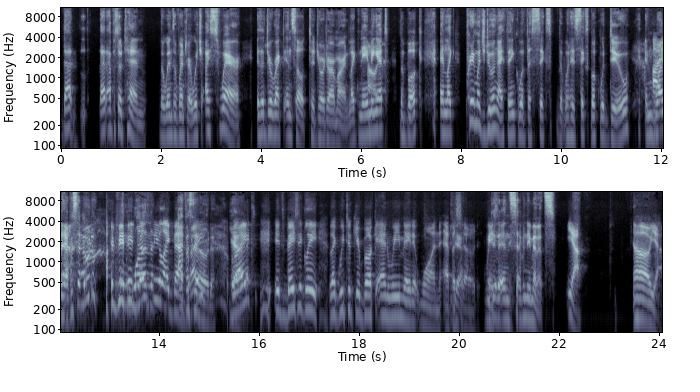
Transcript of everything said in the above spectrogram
that that episode 10, The Winds of Winter, which I swear is a direct insult to George R. R. Martin, like naming Oh, yeah. it the book and like pretty much doing, I think, what the sixth that what his sixth book would do in one know. episode. I in it does feel like that, episode. right? Yeah. Right? It's basically like we took your book and we made it one episode. We did it in 70 minutes. Yeah. Oh yeah.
